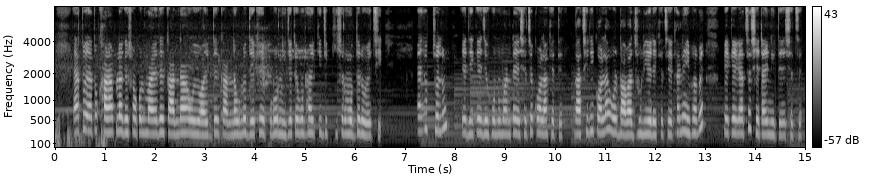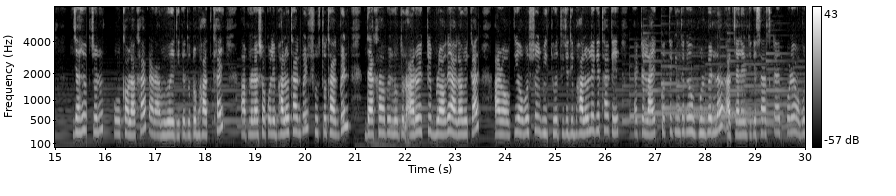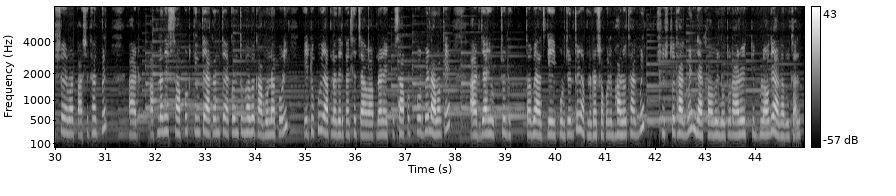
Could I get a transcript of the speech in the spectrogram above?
এত এত খারাপ লাগে সকল মায়েদের কান্না, ওই ওয়াইফদের কান্নাগুলো দেখে পুরো নিজেকে মনে হয় কি যে কিসের মধ্যে রয়েছি। যাই হোক, চলুন এদিকে যে হনুমানটা এসেছে কলা খেতে। গাছেরই কলা, ওর বাবা ঝুলিয়ে রেখেছে এখানে, এইভাবে পেকে গেছে, সেটাই নিতে এসেছে। যাই হোক, চলুন, ও কলা খাক আর আমিও এদিকে দুটো ভাত খাই। আপনারা সকলে ভালো থাকবেন, সুস্থ থাকবেন। দেখা হবে নতুন আরও একটি ব্লগে আগামীকাল। আর অতি অবশ্যই ভিডিওটি যদি ভালো লেগে থাকে, একটা লাইক করতে কিন্তু কেউ ভুলবেন না। আর চ্যানেলটিকে সাবস্ক্রাইব করে অবশ্যই আমার পাশে থাকবেন। আর আপনাদের সাপোর্ট কিন্তু একান্ত একান্তভাবে কামনা করি। এটুকুই আপনাদের কাছে চাওয়া। আপনারা একটু সাপোর্ট করবেন আমাকে। আর যাই হোক, চলুন, তবে আজকে এই পর্যন্তই। আপনারা সকলে ভালো থাকবেন, সুস্থ থাকবেন। দেখা হবে নতুন আরও একটি ব্লগে আগামীকাল।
